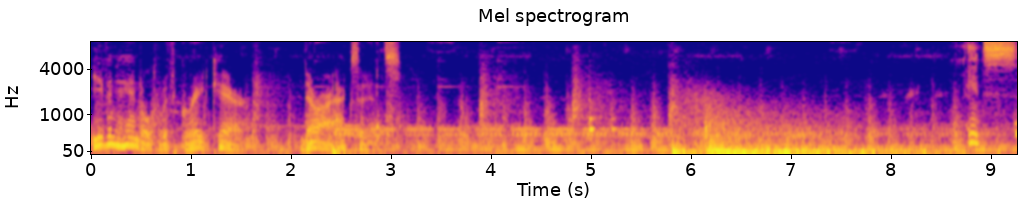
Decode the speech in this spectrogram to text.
Even handled with great care, there are accidents. It's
